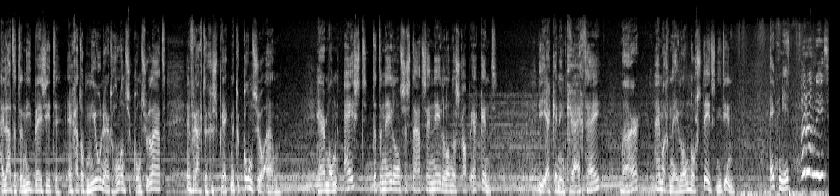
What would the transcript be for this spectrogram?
Hij laat het er niet bij zitten en gaat opnieuw naar het Hollandse consulaat en vraagt een gesprek met de consul aan. Herman eist dat de Nederlandse staat zijn Nederlanderschap erkent. Die erkenning krijgt hij, maar hij mag Nederland nog steeds niet in. Ik niet. Waarom niet?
